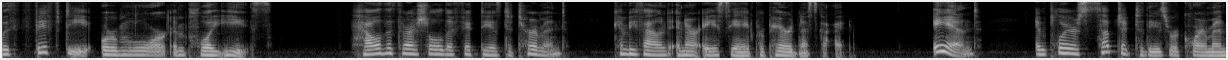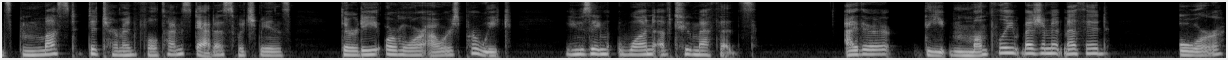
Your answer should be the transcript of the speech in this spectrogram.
with 50 or more employees. How the threshold of 50 is determined can be found in our ACA preparedness guide. And Employers subject to these requirements must determine full time status, which means 30 or more hours per week, using one of two methods either the monthly measurement method or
